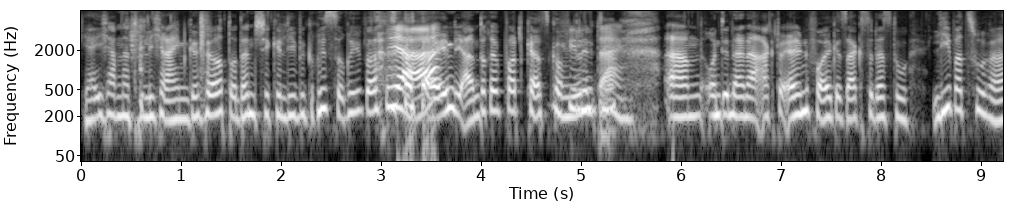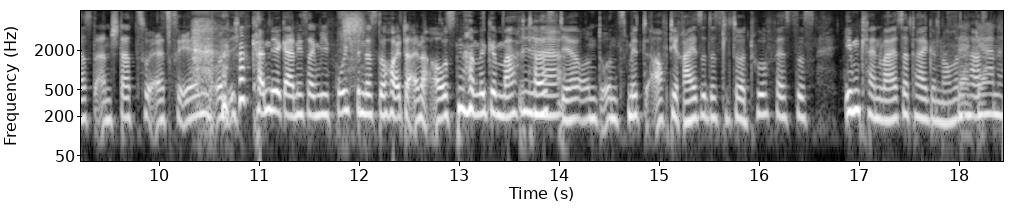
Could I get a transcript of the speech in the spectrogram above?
ja ich habe natürlich reingehört und dann schicke liebe Grüße rüber ja. in die andere Podcast-Community. Vielen Dank. Ähm, und in einer aktuellen Folge sagst du, dass du lieber zuhörst, anstatt zu erzählen. Und ich kann dir gar nicht sagen, wie froh ich bin, dass du heute eine Ausnahme gemacht ja. hast ja, und uns mit auf die Reise des Literaturfestes im Kleinweisertal genommen sehr hast. Gerne.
